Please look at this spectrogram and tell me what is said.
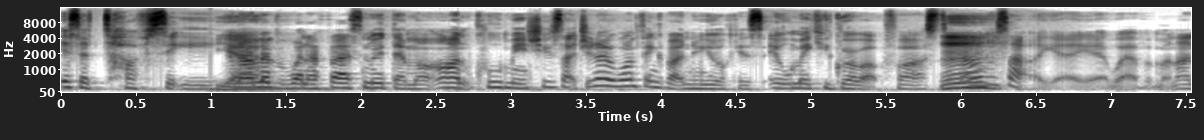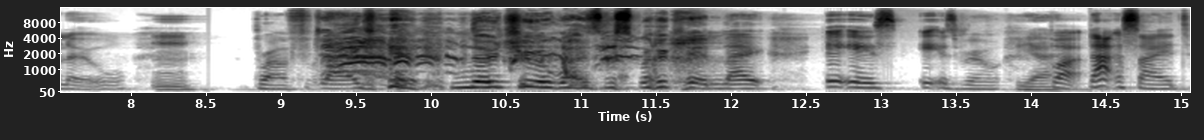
it's a tough city. And Mm. I remember when I first moved there, my aunt called me and she was like, "Do you know one thing about New York is it will make you grow up fast." And Mm. I was like, oh, "Yeah, yeah, whatever, man. I know it all." Bruv, like no truer words were spoken. Like it is, it is real. Yeah. But that aside,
